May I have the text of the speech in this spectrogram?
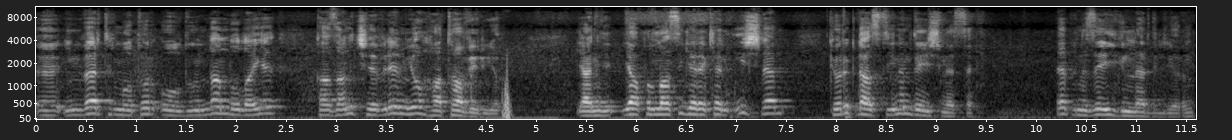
e, inverter motor olduğundan dolayı kazanı çeviremiyor, hata veriyor. Yani yapılması gereken işlem körük lastiğinin değişmesi. Hepinize iyi günler diliyorum.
